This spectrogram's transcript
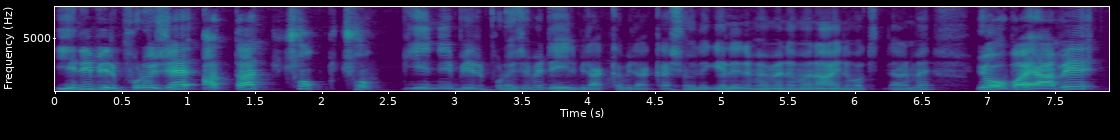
yeni bir proje. Hatta çok çok yeni bir proje mi? Değil. Bir dakika bir dakika. Şöyle gelelim hemen hemen aynı vakitler mi? Yo bayağı bir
